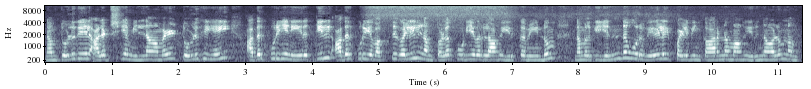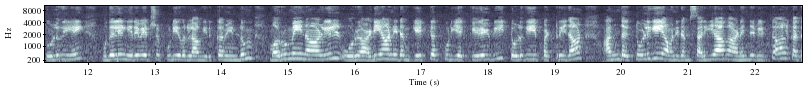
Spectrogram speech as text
நம் தொழுகையில் அலட்சியம் இல்லாமல் தொழுகையை அதற்குரிய நேரத்தில் அதற்குரிய வக்துகளில் நாம் தொழக்கூடியவர்களாக இருக்க வேண்டும். நம்மளுக்கு எந்த ஒரு வேலை பழுவின் காரணமாக இருந்தாலும் நம் தொழுகையை முதலில் நிறைவேற்றக்கூடியவர்களாக இருக்க வேண்டும். மறுமை நாளில் ஒரு அடியானிடம் கேட்கக்கூடிய கேள்வி தொழுகையை பற்றி தான் அந்த தொழுகை அவனிடம் சரியாக அடைந்துவிட்டால் கத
